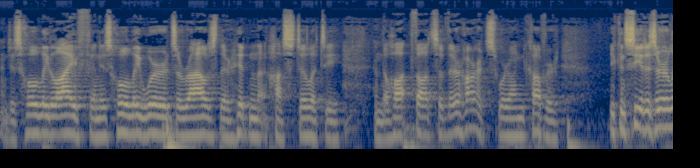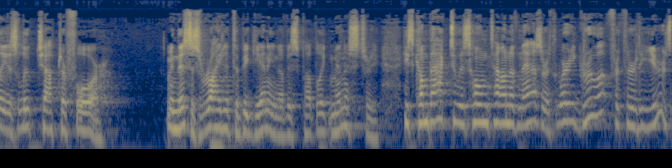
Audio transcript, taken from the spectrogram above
And his holy life and his holy words arouse their hidden hostility, and the hot thoughts of their hearts were uncovered. You can see it as early as Luke chapter 4. I mean, this is right at the beginning of his public ministry. He's come back to his hometown of Nazareth, where he grew up for 30 years,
